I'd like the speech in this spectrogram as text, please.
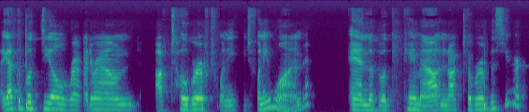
I got the book deal right around October of 2021. And the book came out in October of this year.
